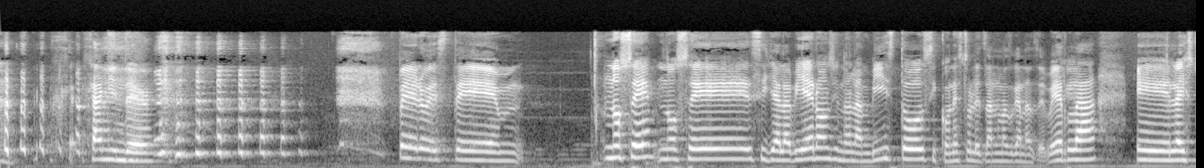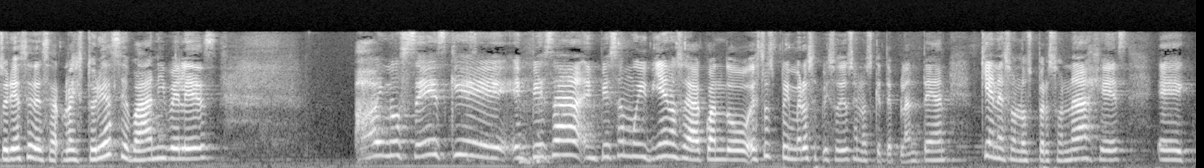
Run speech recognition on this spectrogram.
Hang in there. Pero este. No sé, no sé si ya la vieron, si no la han visto, si con esto les dan más ganas de verla. Eh, la historia se la historia se va a niveles. Ay, no sé, es que empieza, empieza muy bien. O sea, cuando estos primeros episodios en los que te plantean quiénes son los personajes, eh,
